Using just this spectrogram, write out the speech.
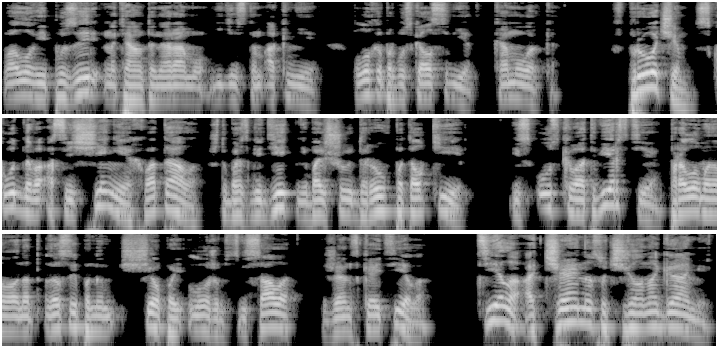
Воловий пузырь, натянутый на раму в единственном окне, плохо пропускал свет, коморка. Впрочем, скудного освещения хватало, чтобы разглядеть небольшую дыру в потолке. Из узкого отверстия, проломанного над засыпанным щепой ложем, свисало женское тело. Тело отчаянно сучило ногами.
